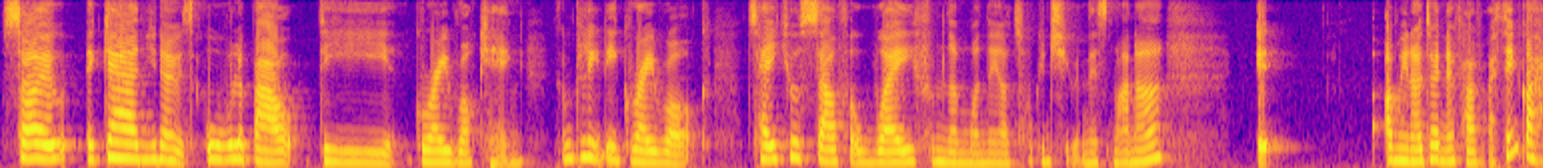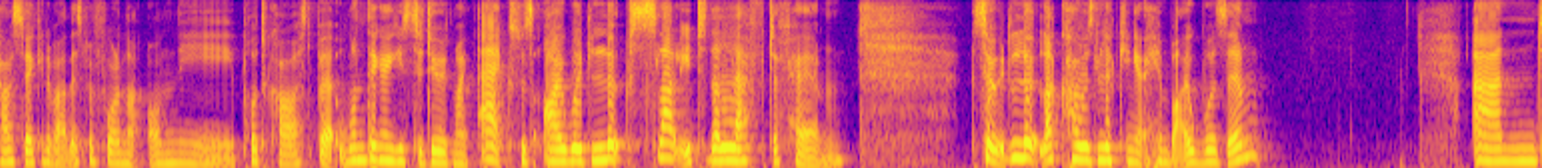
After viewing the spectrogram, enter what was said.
So again you know it's all about the grey rocking completely grey rock. Take yourself away from them when they are talking to you in this manner I mean, I don't know if I've, I think I have spoken about this before on the, on the podcast, but one thing I used to do with my ex was I would look slightly to the left of him So it looked like I was looking at him, but I wasn't. And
